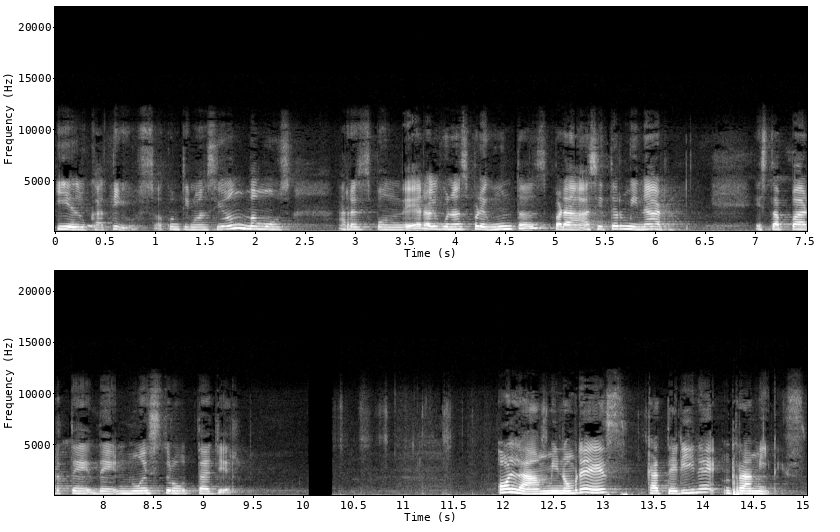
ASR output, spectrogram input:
y educativos. A continuación vamos a responder algunas preguntas para así terminar esta parte de nuestro taller. Hola, mi nombre es Caterine Ramírez.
